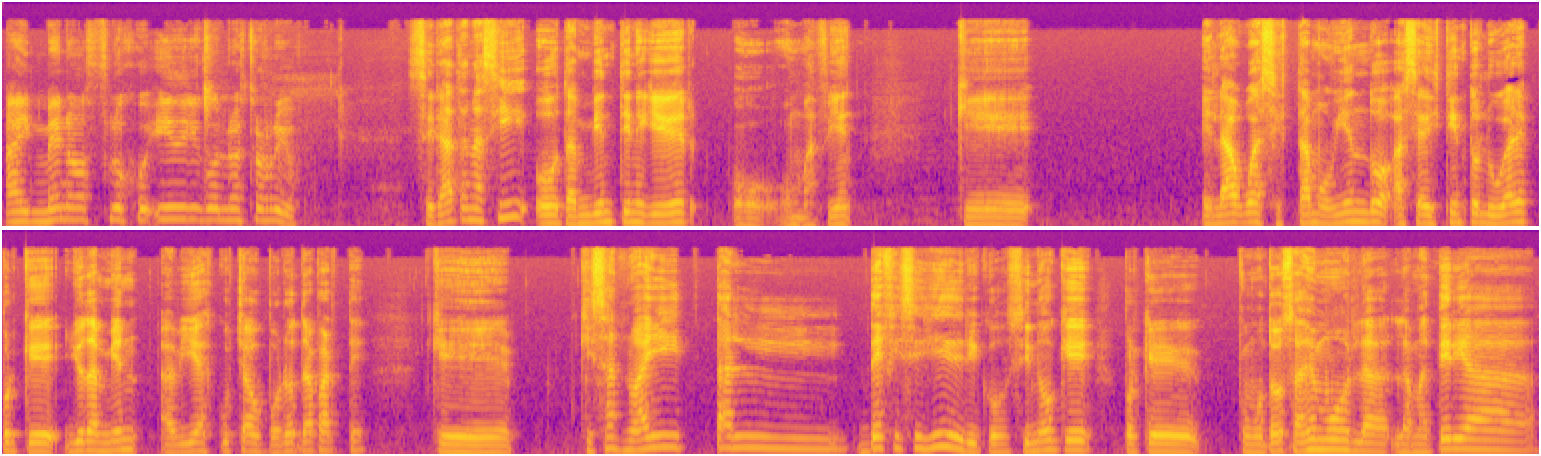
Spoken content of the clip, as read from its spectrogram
hay menos flujo hídrico en nuestros ríos. ¿Será tan así o también tiene que ver, o, más bien, que el agua se está moviendo hacia distintos lugares? Porque yo también había escuchado por otra parte que quizás no hay tal déficit hídrico, sino que, porque como todos sabemos, la materia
